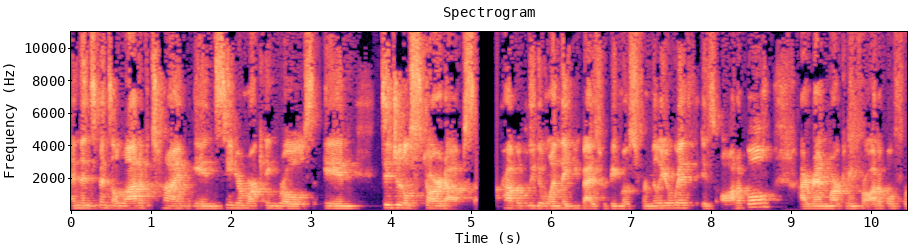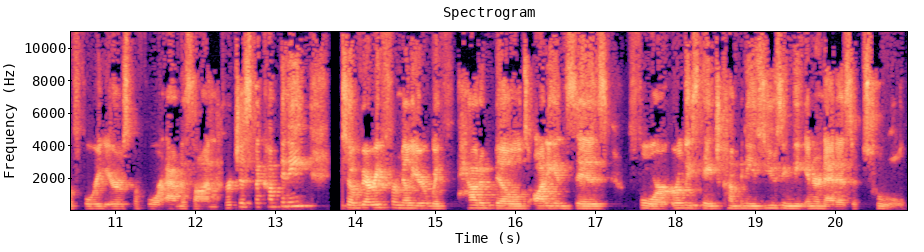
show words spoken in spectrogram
and then spent a lot of time in senior marketing roles in digital startups. Probably the one that you guys would be most familiar with is Audible. I ran marketing for Audible for four years before Amazon purchased the company. So, very familiar with how to build audiences for early stage companies using the internet as a tool.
